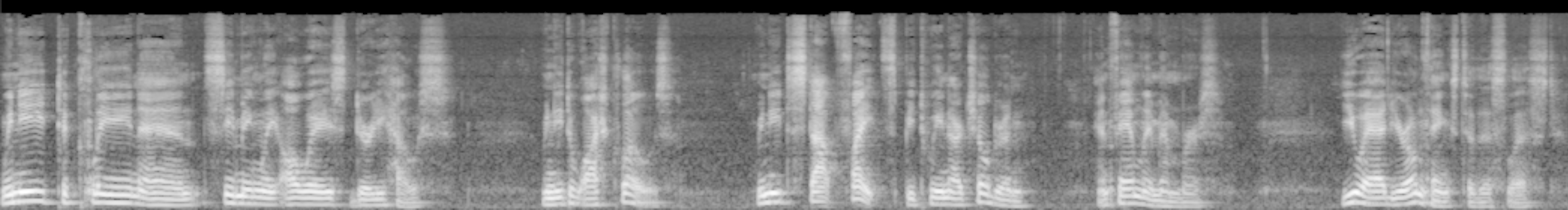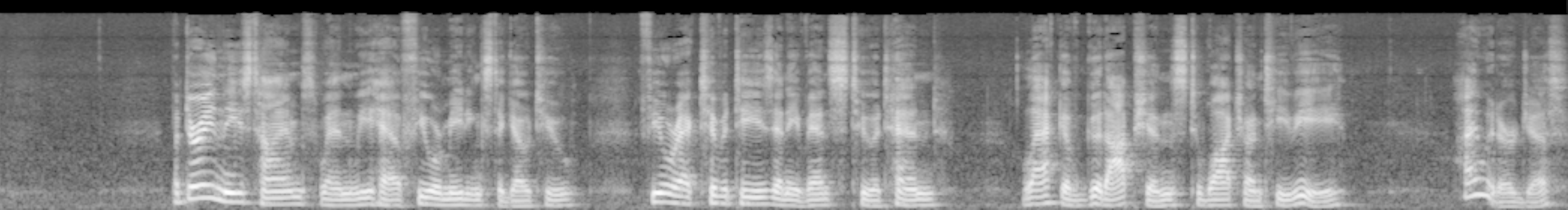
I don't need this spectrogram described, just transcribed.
We need to clean and seemingly always dirty house. We need to wash clothes. We need to stop fights between our children and family members. You add your own things to this list. But during these times when we have fewer meetings to go to, fewer activities and events to attend, lack of good options to watch on TV, I would urge us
